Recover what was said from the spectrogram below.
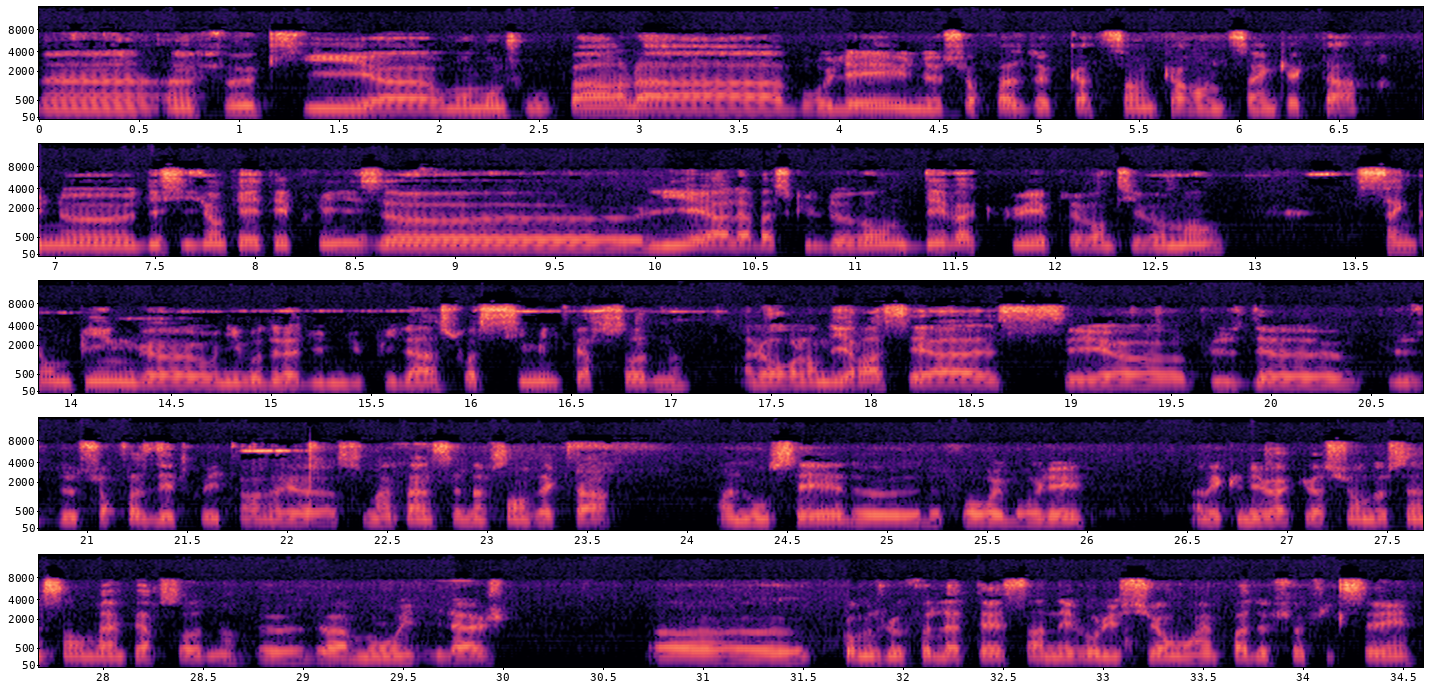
euh, un feu qui, au moment où je vous parle, a brûlé une surface de 445 hectares. Une décision qui a été prise euh, liée à la bascule de vent d'évacuer préventivement cinq campings euh, au niveau de la dune du Pilat, soit 6000 personnes. Alors l'Andira, c'est euh, plus, de, surface détruite. Hein. ce matin, c'est 900 hectares annoncés de, de forêt brûlée, avec une évacuation de 520 personnes de, hameaux et villages. comme le feu de la Teste en évolution, hein, pas de feu fixé,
